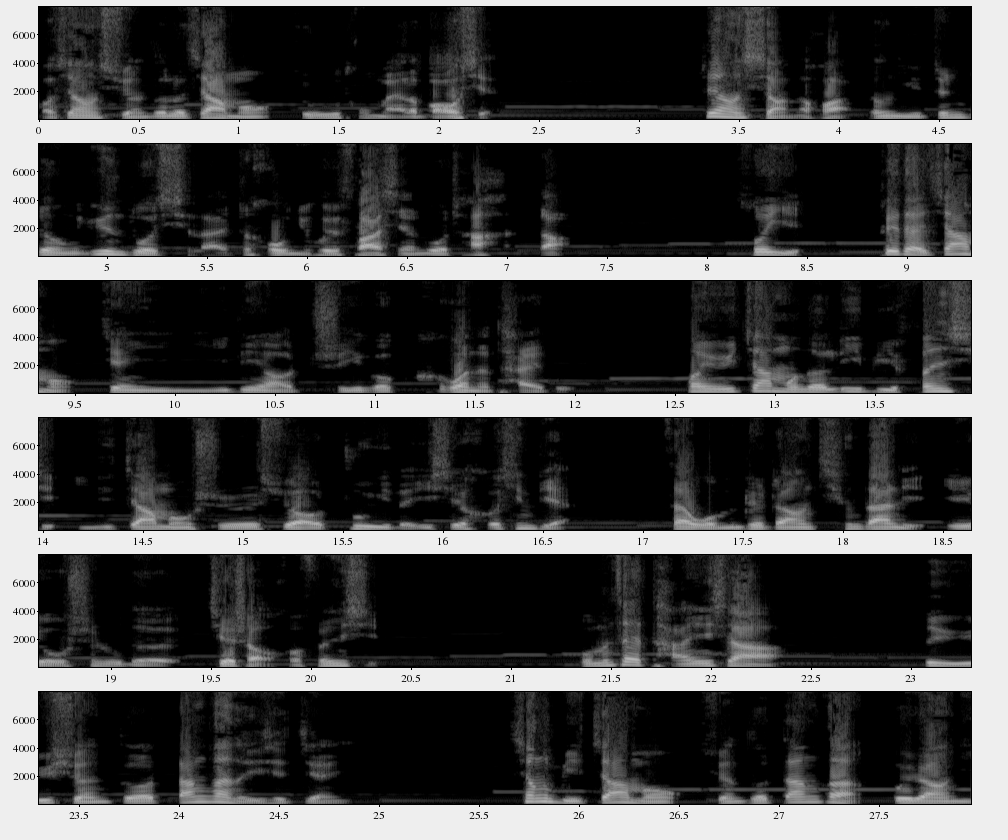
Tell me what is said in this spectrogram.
好像选择了加盟就如同买了保险。这样想的话，等你真正运作起来之后，你会发现落差很大。所以，对待加盟，建议你一定要持一个客观的态度。关于加盟的利弊分析以及加盟时需要注意的一些核心点，在我们这张清单里也有深入的介绍和分析。我们再谈一下对于选择单干的一些建议。相比加盟，选择单干会让你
